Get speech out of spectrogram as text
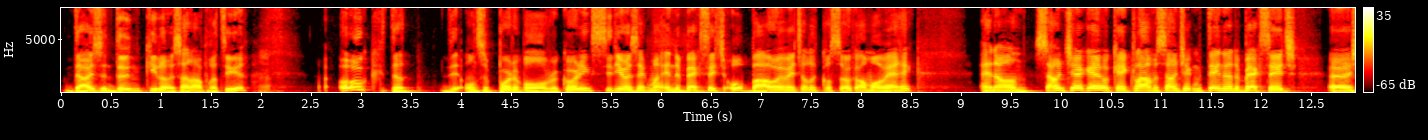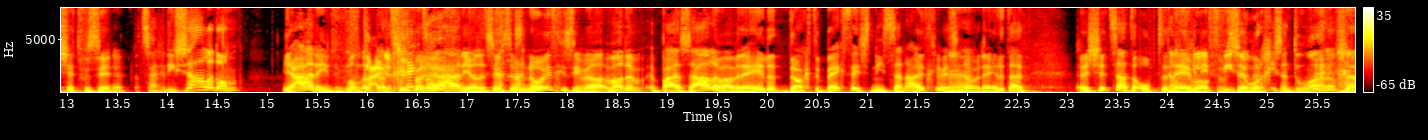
duizenden kilo's aan apparatuur. Ook dat de- onze portable recording studio zeg maar in de backstage opbouwen. Weet je wel, dat kostte ook allemaal werk. En dan soundchecken. Oké, klaar met soundcheck. Meteen naar de backstage. eh, shit verzinnen. Dat zeiden die zalen dan. Ja, die vonden dat, gek, super raar. Die hadden zoiets nog nooit gezien. We, hadden een paar zalen waar we de hele dag de backstage niet zijn uit geweest. Ja. En dat we de hele tijd shit zaten op te nemen. jullie Of vieze orgies aan het doen waren of zo.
